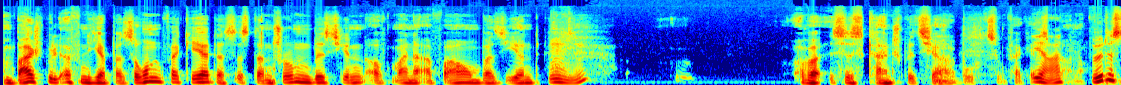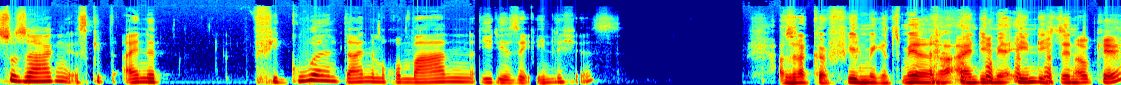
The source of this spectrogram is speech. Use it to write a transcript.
Am Beispiel öffentlicher Personenverkehr, das ist dann schon ein bisschen auf meiner Erfahrung basierend. Mhm. Aber es ist kein Spezialbuch zum Verkehrsplanung. Ja, würdest du sagen, es gibt eine Figur in deinem Roman, die dir sehr ähnlich ist? Also da fielen mir jetzt mehrere ein, die mir ähnlich sind. Okay.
